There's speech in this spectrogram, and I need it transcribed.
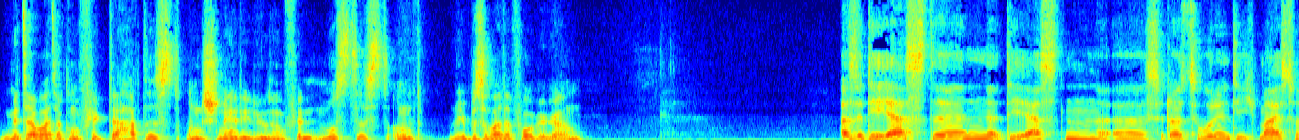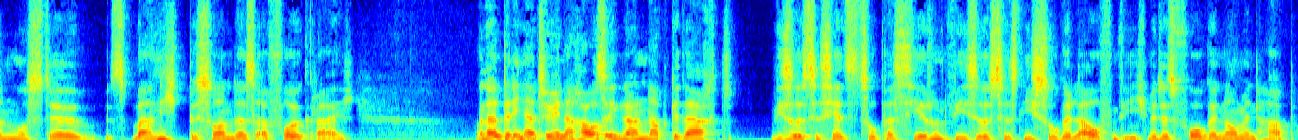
Mitarbeiterkonflikte hattest und schnell die Lösung finden musstest und wie bist du weiter vorgegangen? Also die ersten, die ersten äh, Situationen, die ich meistern musste, es war nicht besonders erfolgreich. Und dann bin ich natürlich nach Hause gegangen und habe gedacht, wieso ist es jetzt so passiert und wieso ist es nicht so gelaufen, wie ich mir das vorgenommen habe.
